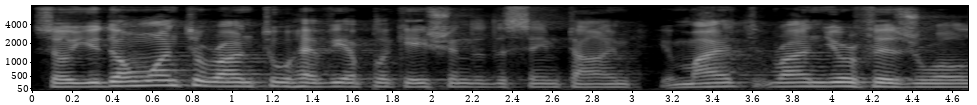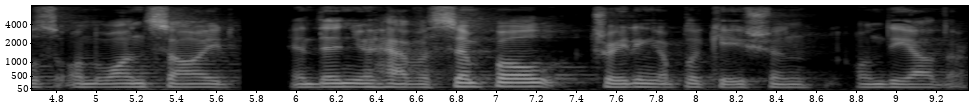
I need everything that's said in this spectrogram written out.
So you don't want to run two heavy applications at the same time. You might run your visuals on one side and then you have a simple trading application on the other.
